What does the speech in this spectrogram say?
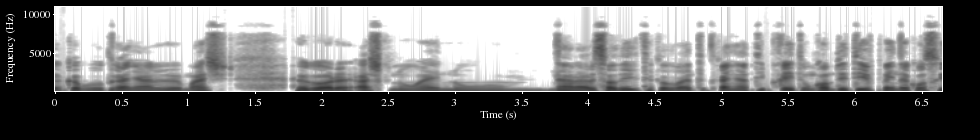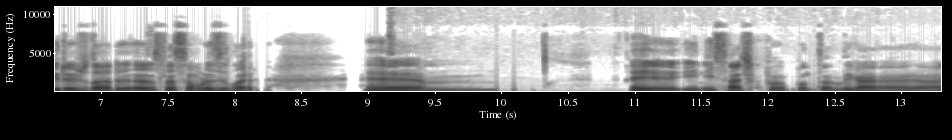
acabou de ganhar mais. Agora, acho que não é no, na Arábia Saudita que ele vai ganhar tipo ritmo competitivo para ainda conseguir ajudar a seleção brasileira. Ehm, e, e nisso acho que ponto, a Liga a-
